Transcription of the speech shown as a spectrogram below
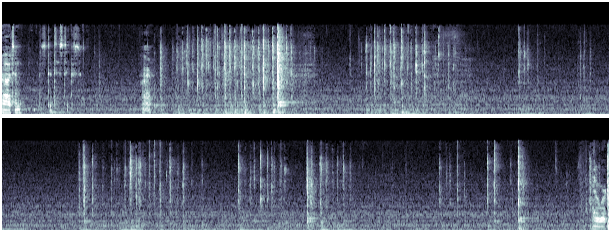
uh, 10 statistics. All right. That'll work.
